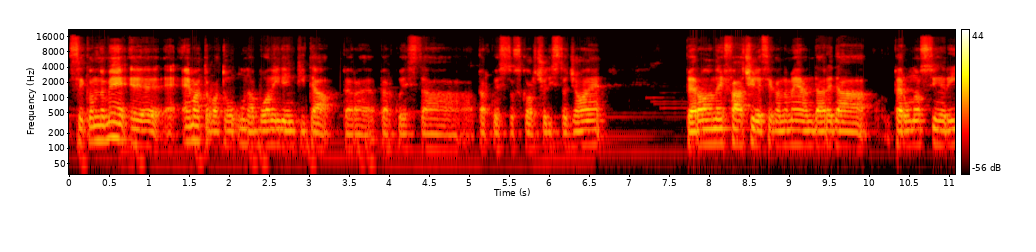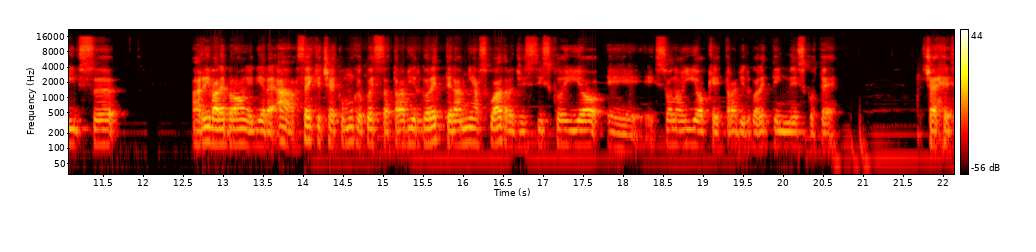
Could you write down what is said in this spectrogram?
secondo me eh, Emma ha trovato una buona identità per, per, questa, per questo scorcio di stagione, però non è facile secondo me andare da, per un Austin Reeves, arriva LeBron e dire ah, sai che c'è comunque questa, tra virgolette, la mia squadra gestisco io e, e sono io che, tra virgolette, innesco te. Cioè,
